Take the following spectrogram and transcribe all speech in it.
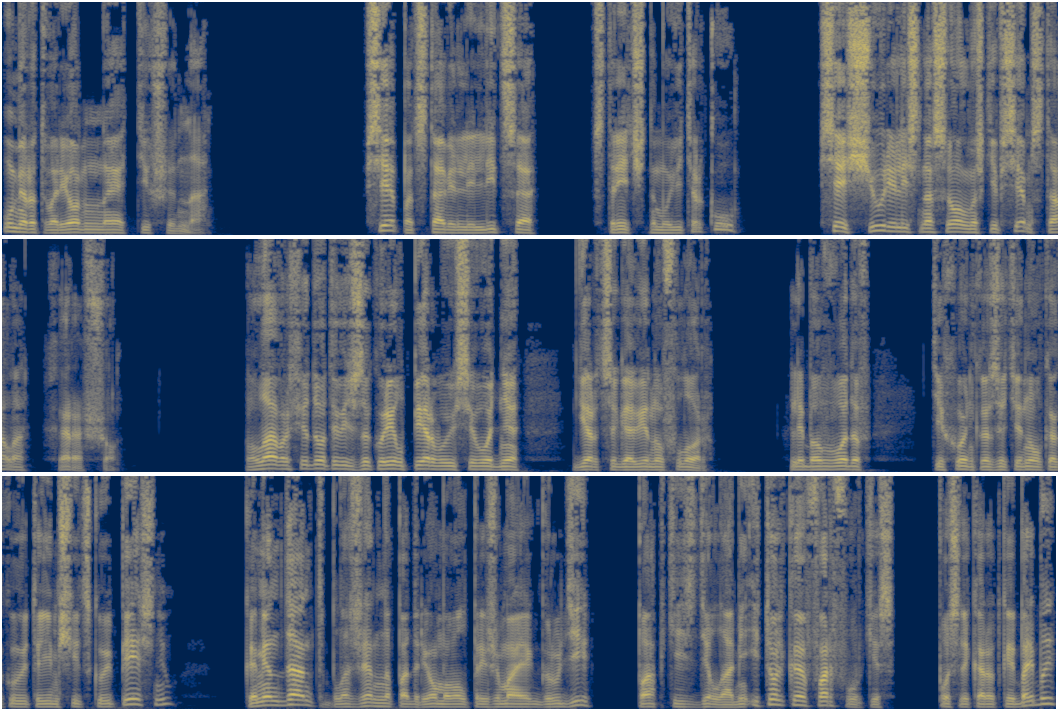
умиротворенная тишина. Все подставили лица встречному ветерку, все щурились на солнышке, всем стало хорошо. Лавр Федотович закурил первую сегодня герцоговину флор. Хлебоводов тихонько затянул какую-то ямщицкую песню. Комендант блаженно подремывал, прижимая к груди папки с делами, и только Фарфуркис после короткой борьбы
